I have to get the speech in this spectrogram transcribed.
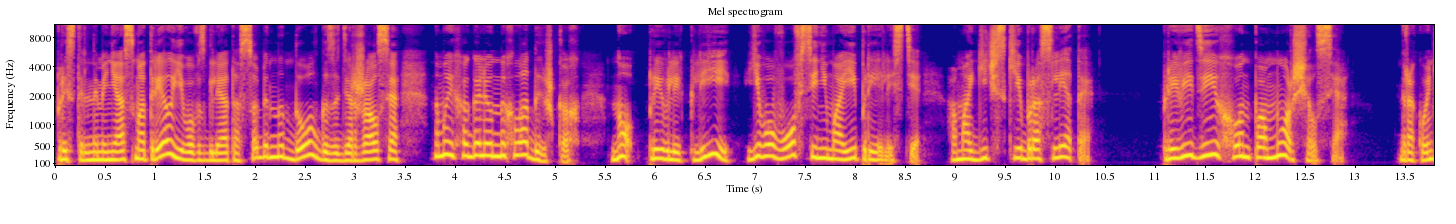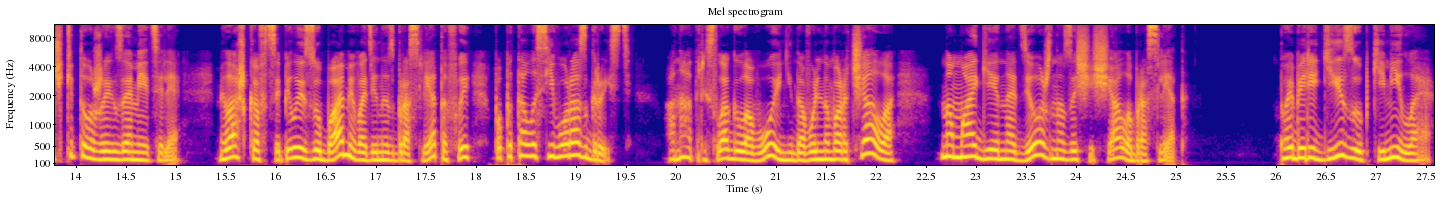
пристально меня осмотрел, его взгляд особенно долго задержался на моих оголенных лодыжках, но привлекли его вовсе не мои прелести, а магические браслеты. При виде их он поморщился. Дракончики тоже их заметили. Милашка вцепилась зубами в один из браслетов и попыталась его разгрызть. Она трясла головой и недовольно ворчала, но магия надежно защищала браслет. «Побереги зубки, милая»,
